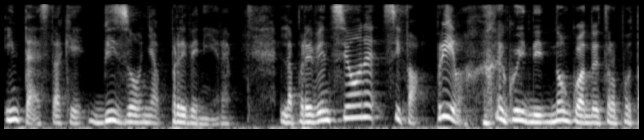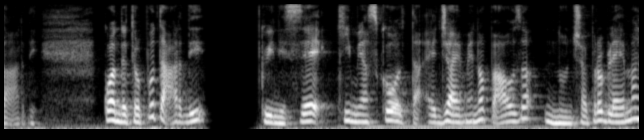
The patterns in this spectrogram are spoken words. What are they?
in testa che bisogna prevenire. La prevenzione si fa prima, quindi non quando è troppo tardi. Quando è troppo tardi, quindi se chi mi ascolta è già in menopausa, non c'è problema,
